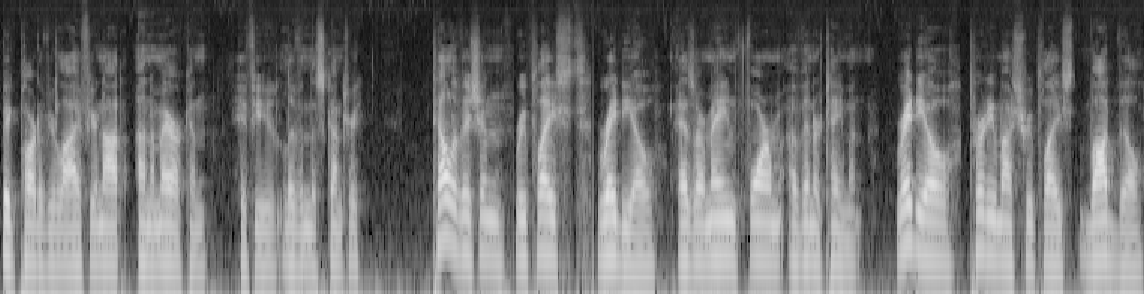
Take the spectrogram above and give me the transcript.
big part of your life, you're not an American if you live in this country. Television replaced radio as our main form of entertainment. Radio pretty much replaced vaudeville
